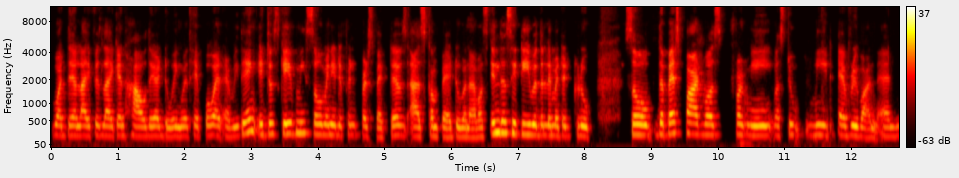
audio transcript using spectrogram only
what their life is like and how they are doing with hippo and everything it just gave me so many different perspectives as compared to when i was in the city with a limited group. So the best part was for me was to meet everyone and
